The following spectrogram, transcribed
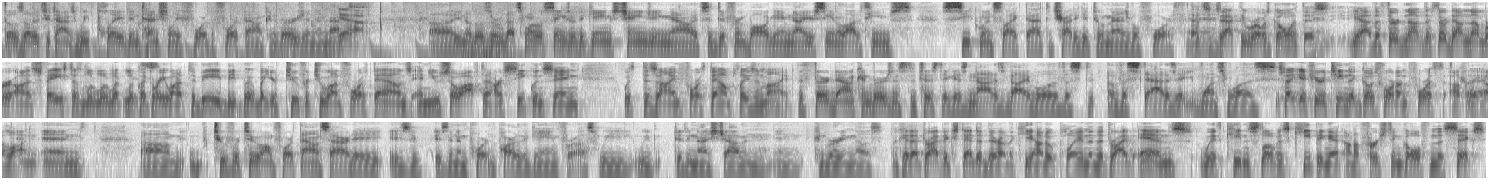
those other two times we played intentionally for the fourth down conversion, and that's Yeah. uh, you know, those are that's one of those things where the game's changing now. It's a different ball game now. You're seeing a lot of teams sequence like that to try to get to a manageable fourth. That's And- exactly where I was going with this. Yeah, the third the third down number on its face doesn't look, look, look like where you want it to be, be- but, but you're two for two on fourth downs, and you so often are sequencing with designed fourth down plays in mind. the third down conversion statistic is not as valuable of a, st- of a stat as it once was. Especially if you're a team that goes for it on fourth a, a- a lot. And, and um, two for two on fourth down Saturday is a, is an important part of the game for us. We we did a nice job in, in converting those. Okay, that drive extended there on the Keanu play, and then the drive ends with Kedon Slovis keeping it on a first and goal from the six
